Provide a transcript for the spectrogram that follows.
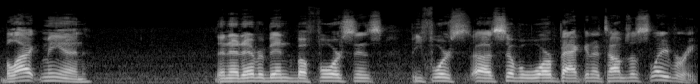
black men than had ever been before since before uh, Civil War back in the times of slavery.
